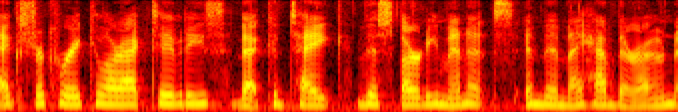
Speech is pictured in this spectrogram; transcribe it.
extracurricular activities that could take this 30 minutes and then they have their own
